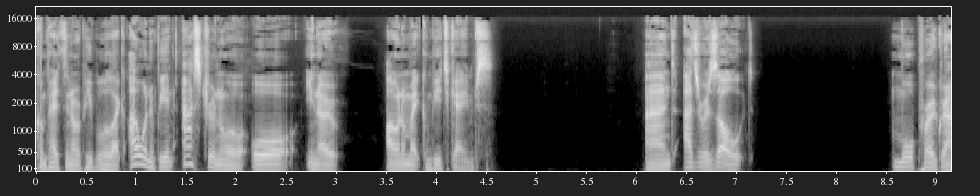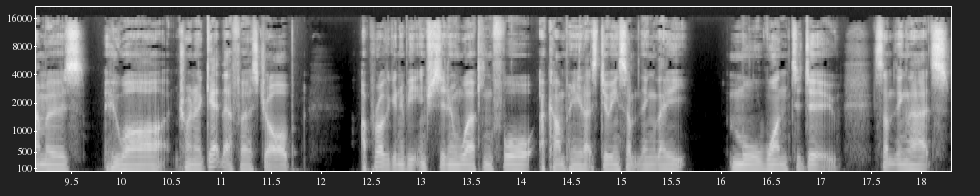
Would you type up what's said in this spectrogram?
compared to the number of people who are like, "I want to be an astronaut," or you know, "I want to make computer games." And as a result, more programmers who are trying to get their first job are probably going to be interested in working for a company that's doing something they more want to do, something that's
